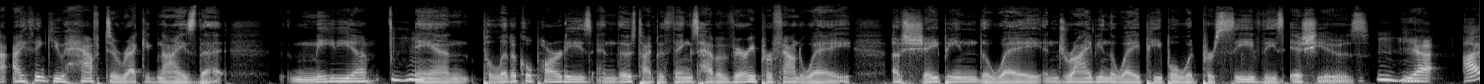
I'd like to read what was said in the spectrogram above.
I I think you have to recognize that media mm-hmm. and political parties and those type of things have a very profound way of shaping the way and driving the way people would perceive these issues. Mm-hmm. Yeah, I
